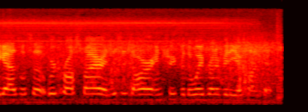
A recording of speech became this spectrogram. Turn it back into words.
Hey guys, what's up? We're Crossfire, and this is our entry for the Wave Runner video contest.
